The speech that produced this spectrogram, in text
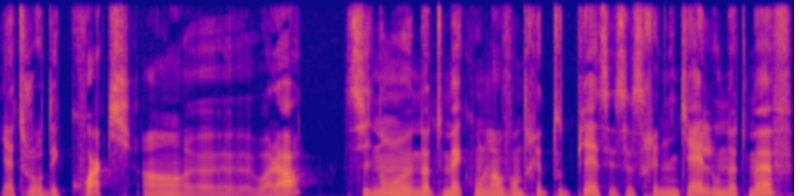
Il y a toujours des couacs, hein, euh, voilà. Sinon, euh, notre mec, on l'inventerait de toutes pièces et ce serait nickel, ou notre meuf.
